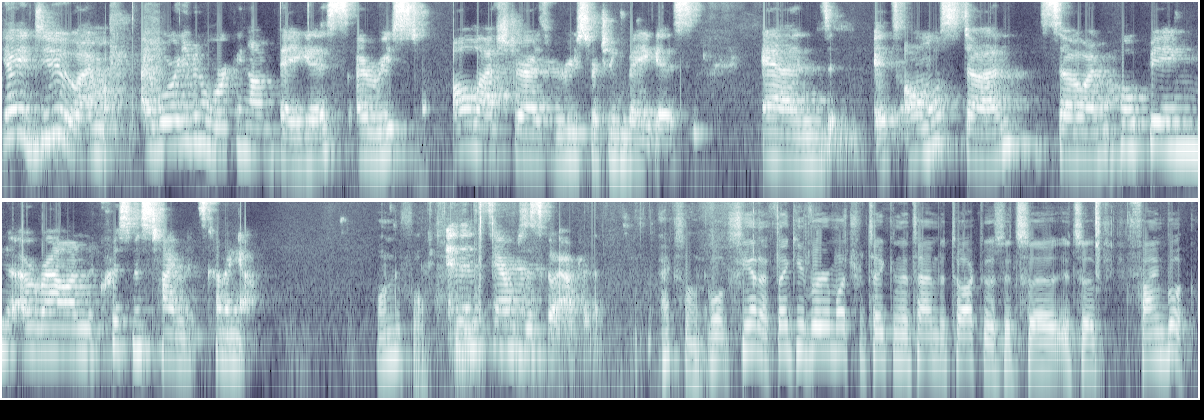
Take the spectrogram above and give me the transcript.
Yeah, I do. I'm. I've already been working on Vegas. I re- all last year I was researching Vegas, and it's almost done. So I'm hoping around Christmas time it's coming out, Wonderful. and then San Francisco after that. Excellent. Well, Sienna, thank you very much for taking the time to talk to us. It's a it's a fine book.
